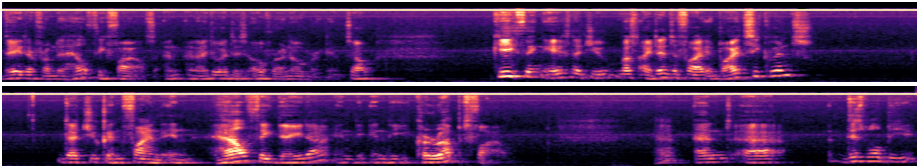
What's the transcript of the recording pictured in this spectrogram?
data from the healthy files. And, and I do it this over and over again. So key thing is that you must identify a byte sequence that you can find in healthy data in the in the corrupt file. Yeah? and uh, this will be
